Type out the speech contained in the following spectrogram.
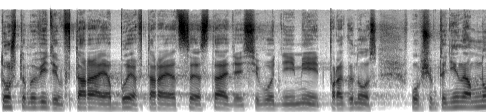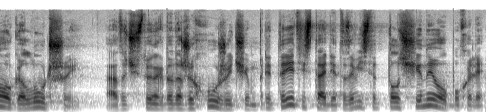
То, что мы видим вторая Б, вторая С стадия сегодня имеет прогноз, в общем-то, не намного лучший а зачастую иногда даже хуже, чем при третьей стадии, это зависит от толщины опухоли,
